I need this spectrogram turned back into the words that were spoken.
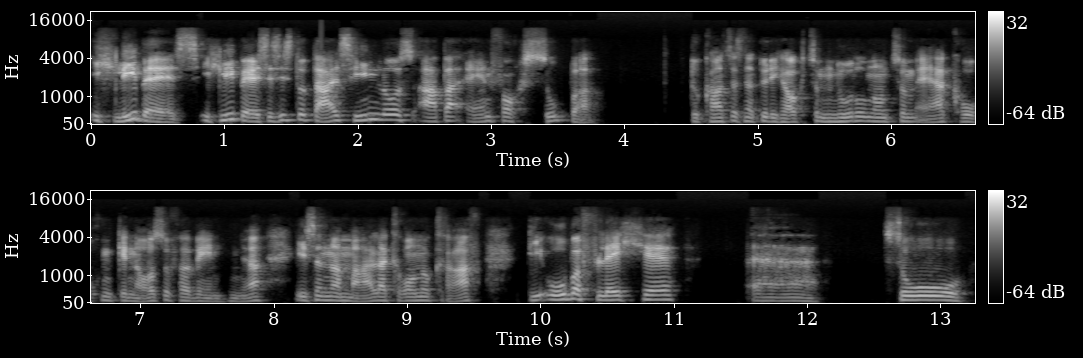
ich liebe es, ich liebe es. Es ist total sinnlos, aber einfach super. Du kannst es natürlich auch zum Nudeln und zum Eierkochen genauso verwenden. Ja, ist ein normaler Chronograph. Die Oberfläche äh, so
